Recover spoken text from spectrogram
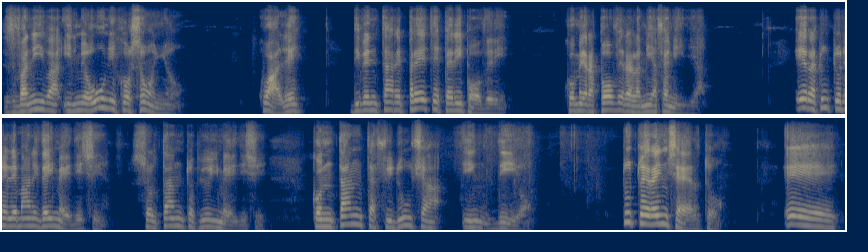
svaniva il mio unico sogno. Quale? Diventare prete per i poveri, come era povera la mia famiglia. Era tutto nelle mani dei medici, soltanto più i medici con tanta fiducia in Dio. Tutto era incerto e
